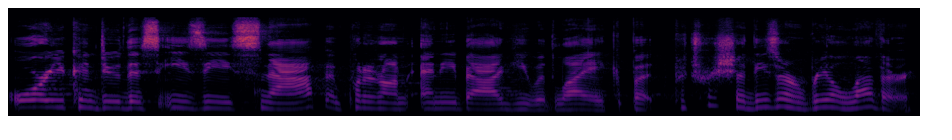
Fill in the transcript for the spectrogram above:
or you can do this easy snap and put it on any bag you would like. But Patricia, these are real leather,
